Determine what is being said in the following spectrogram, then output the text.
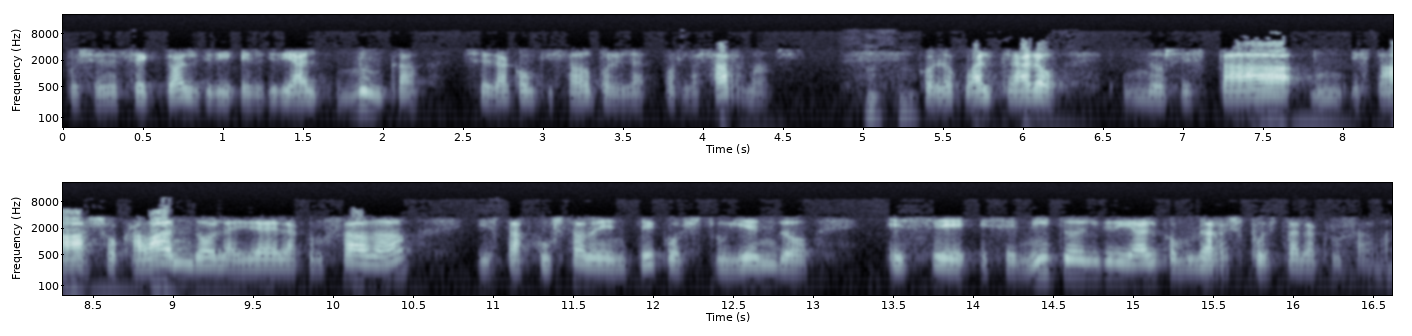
pues en efecto el, grial nunca será conquistado por, por las armas. Con lo cual, claro, nos está, está socavando la idea de la cruzada y está justamente construyendo ese, ese mito del grial como una respuesta a la cruzada.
